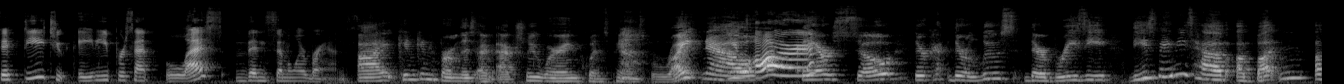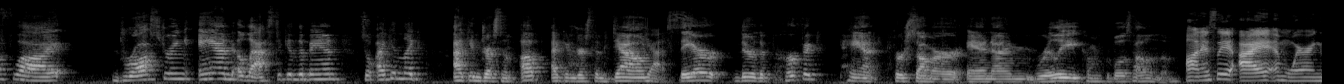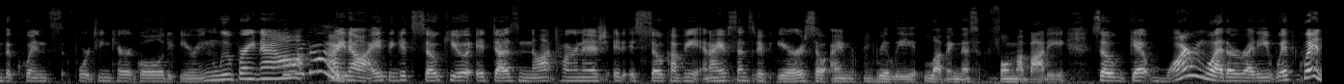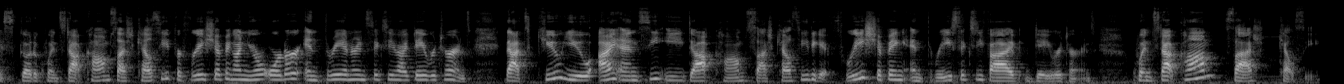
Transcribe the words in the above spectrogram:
50 to 80% less than similar brands. I can confirm this. I'm actually wearing Quince pants right now. You are. They are so they're they're loose, they're breezy. These babies have a button, a fly, drawstring and elastic in the band so I can like I can dress them up, I can dress them down. Yes. They are they're the perfect pant for summer, and I'm really comfortable as hell in them. Honestly, I am wearing the Quince 14 karat gold earring loop right now. Oh my god! I know. I think it's so cute. It does not tarnish. It is so comfy, and I have sensitive ears, so I'm really loving this for my body. So get warm weather ready with Quince. Go to quince.com slash Kelsey for free shipping on your order and 365 day returns. That's q u i n c e dot com slash kelsey to get free shipping and 365 day returns quince.com slash Kelsey.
